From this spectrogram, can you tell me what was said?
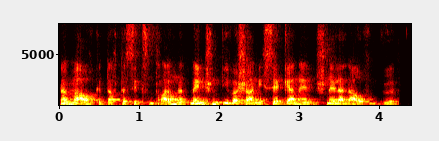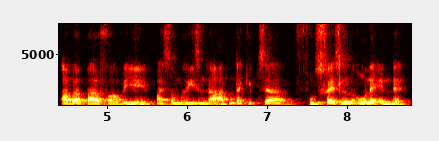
Da haben wir auch gedacht, da sitzen 300 Menschen, die wahrscheinlich sehr gerne schneller laufen würden. Aber bei VW, bei so einem Riesenladen, da gibt's ja Fußfesseln ohne Ende.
